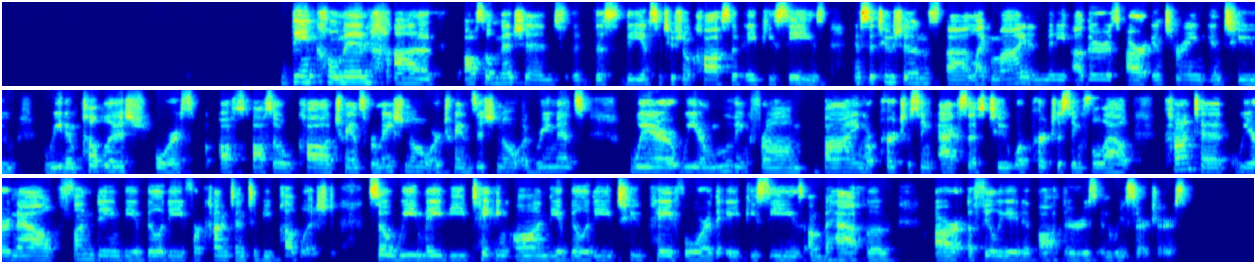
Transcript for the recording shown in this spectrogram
Dean Coleman uh, also mentioned this, the institutional costs of APCs. Institutions uh, like mine and many others are entering into read and publish or also called transformational or transitional agreements where we are moving from buying or purchasing access to or purchasing full out content, we are now funding the ability for content to be published. So we may be taking on the ability to pay for the APCs on behalf of our affiliated authors and researchers.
